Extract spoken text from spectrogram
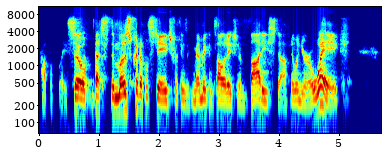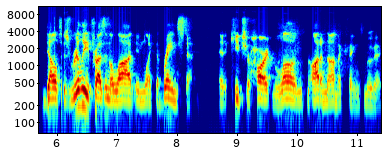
probably. So that's the most critical stage for things like memory consolidation and body stuff. Now when you're awake, delta is really present a lot in like the brain stem and it keeps your heart and lungs and autonomic things moving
